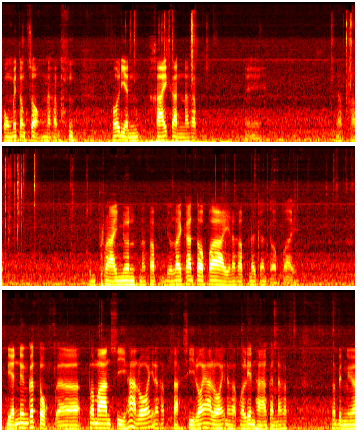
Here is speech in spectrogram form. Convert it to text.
คงไม่ต้องส่องนะครับ เพราะเหรียญคล้ายกันนะครับนี่นะครับ เป็นพรายเงินนะครับ เดี๋ยวรายการต่อไปนะครับ รายการต่อไป เหรียญหนึ่งก็ตกประมาณ 4 5 0 0 นะครับ 400 500 นะครับพอเล่นหากันนะครับ ถ้าเป็นเนื้อ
